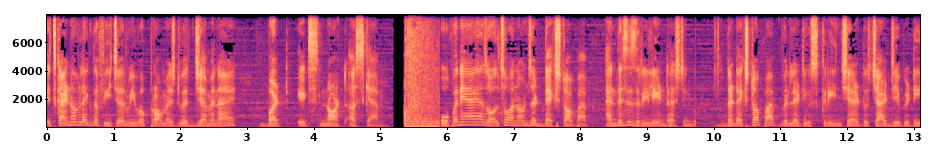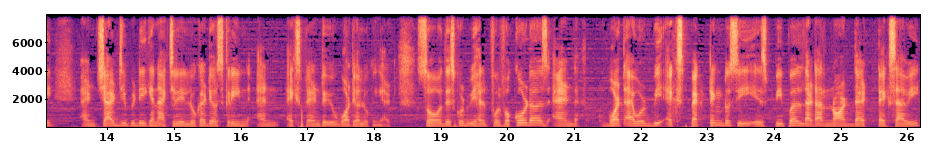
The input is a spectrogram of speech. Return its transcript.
It's kind of like the feature we were promised with Gemini but it's not a scam. OpenAI has also announced a desktop app, and this is really interesting. The desktop app will let you screen share to ChatGPT, and ChatGPT can actually look at your screen and explain to you what you're looking at. So, this could be helpful for coders. And what I would be expecting to see is people that are not that tech savvy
